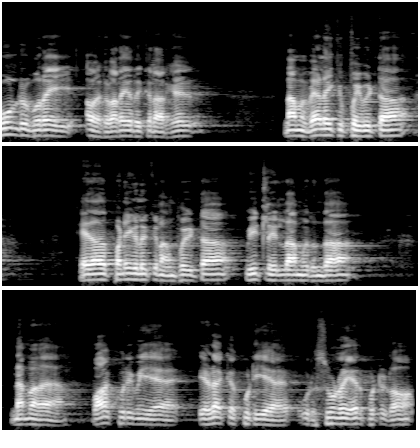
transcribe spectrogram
மூன்று முறை அவர்கள் வர இருக்கிறார்கள். நாம் வேலைக்கு போய்விட்டால் ஏதாவது பணிகளுக்கு நாம் போயிட்டால் வீட்டில் இல்லாமல் இருந்தால் நம்ம வாக்குரிமையை இழக்கக்கூடிய ஒரு சூழ்நிலை ஏற்பட்டுடும்.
